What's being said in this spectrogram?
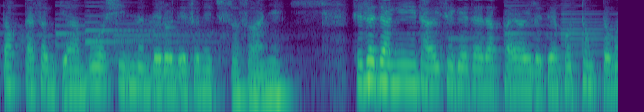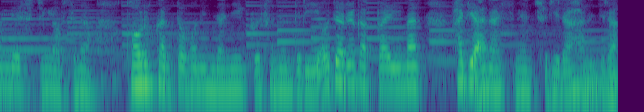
떡 다섯 개와 무엇이 있는 대로 내 손에 주소서 하니 제사장이 다윗에게 대답하여 이르되 보통 떡은 내 수중에 없으나 거룩한 떡은 있나니 그 소년들이 여자를 가까이만 하지 않았으면 주리라 하는지라.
